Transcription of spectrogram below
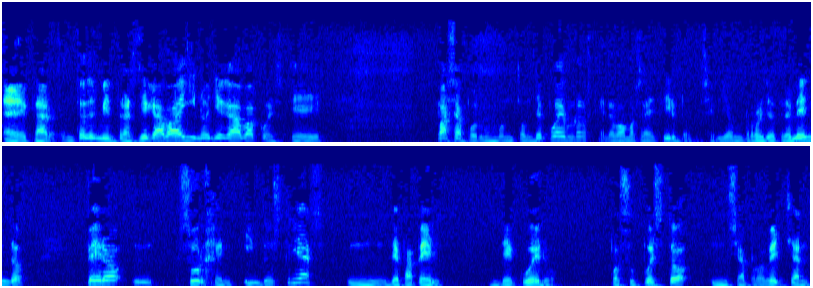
Eh, claro, entonces mientras llegaba ahí y no llegaba, pues eh, pasa por un montón de pueblos, que no vamos a decir porque sería un rollo tremendo, pero mm, surgen industrias mm, de papel, de cuero. Por supuesto, mm, se aprovechan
